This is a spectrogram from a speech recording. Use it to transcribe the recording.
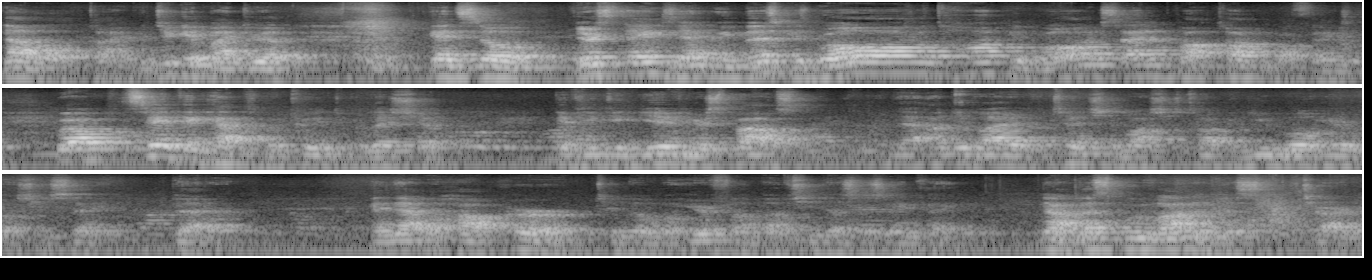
Not all the time, but you get my drift. And so there's things that we miss because we're all talking, we're all excited about talking about things. Well, same thing happens between the relationship. If you can give your spouse that undivided attention while she's talking, you will hear what she's saying better. And that will help her to know what you're feeling about. She does the same thing. Now, let's move on to this chart.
